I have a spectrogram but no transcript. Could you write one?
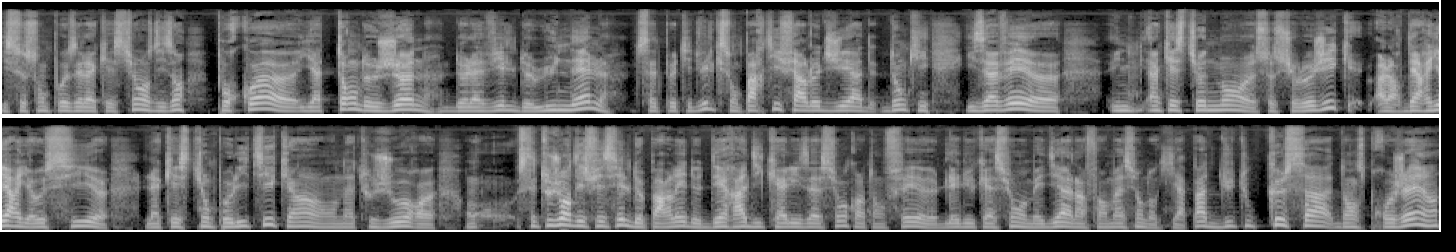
ils se sont posé la question en se disant pourquoi euh, il y a tant de jeunes de la ville de Lunel, cette petite ville, qui sont partis faire le djihad? Donc, ils, avaient un questionnement euh, sociologique. Alors derrière, il y a aussi euh, la question politique. Hein. On a toujours, euh, c'est toujours difficile de parler de déradicalisation quand on fait de l'éducation aux médias, à l'information. Donc il n'y a pas du tout que ça dans ce projet. Hein.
